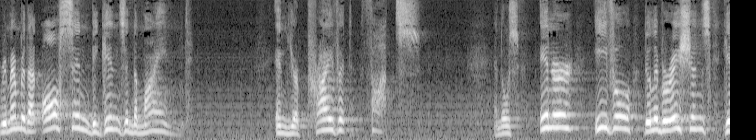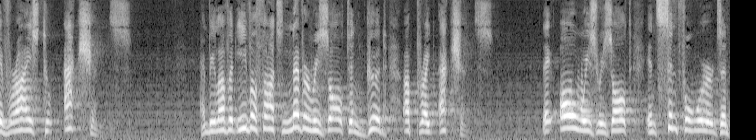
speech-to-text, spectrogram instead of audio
remember that all sin begins in the mind. in your private thoughts. And those inner evil deliberations give rise to actions. And beloved, evil thoughts never result in good, upright actions. They always result in sinful words and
